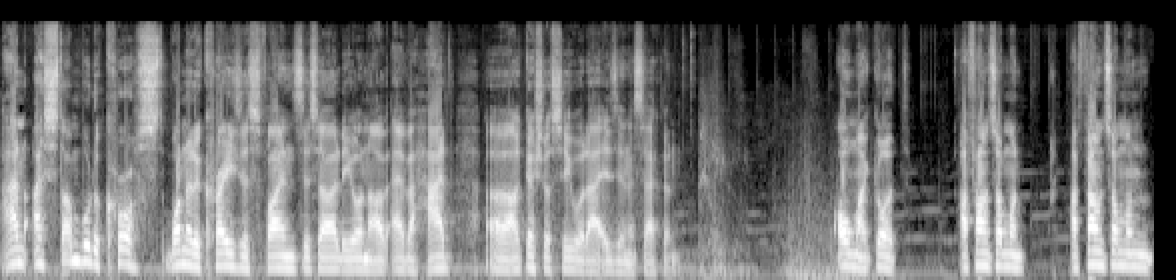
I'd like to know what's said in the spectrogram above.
and I stumbled across one of the craziest finds this early on I've ever had. Uh, I guess you'll see what that is in a second. Oh my god. I found someone. I found someone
